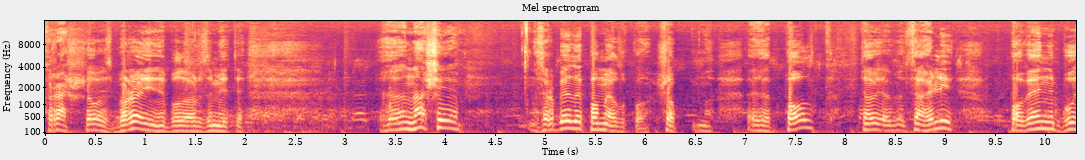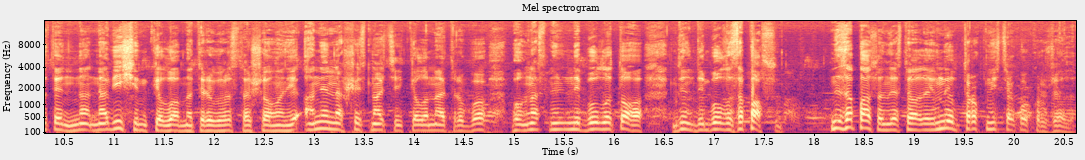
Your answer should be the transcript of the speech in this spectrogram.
краще озброєння було, розумієте. Е, Наші зробили помилку, що е, полк взагалі повинен бути на, на 8 кілометрів розташований, а не на 16 кілометрів, бо, бо в нас не, не було того, не, не було запасу. Не запасу не ставили, і вони в трьох місцях окружили.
